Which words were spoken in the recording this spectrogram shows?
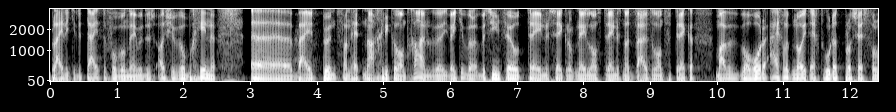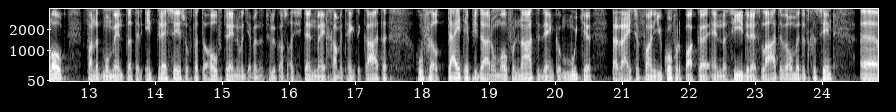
blij dat je de tijd ervoor wil nemen. Dus als je wil beginnen eh, bij het punt van het naar Griekenland gaan. We, weet je, we, zien veel trainers, zeker ook Nederlandse trainers, naar het buitenland vertrekken. Maar we, we horen eigenlijk nooit echt hoe dat proces verloopt. Van het moment dat er interesse is, of dat de hoofdtrainer, want jij bent natuurlijk als assistent meegegaan met Henk de Katen. Hoeveel tijd heb je daar om over na te denken? Moet je bij wijze van je koffer pakken en dan zie je de rest later wel met het gezin? Eh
